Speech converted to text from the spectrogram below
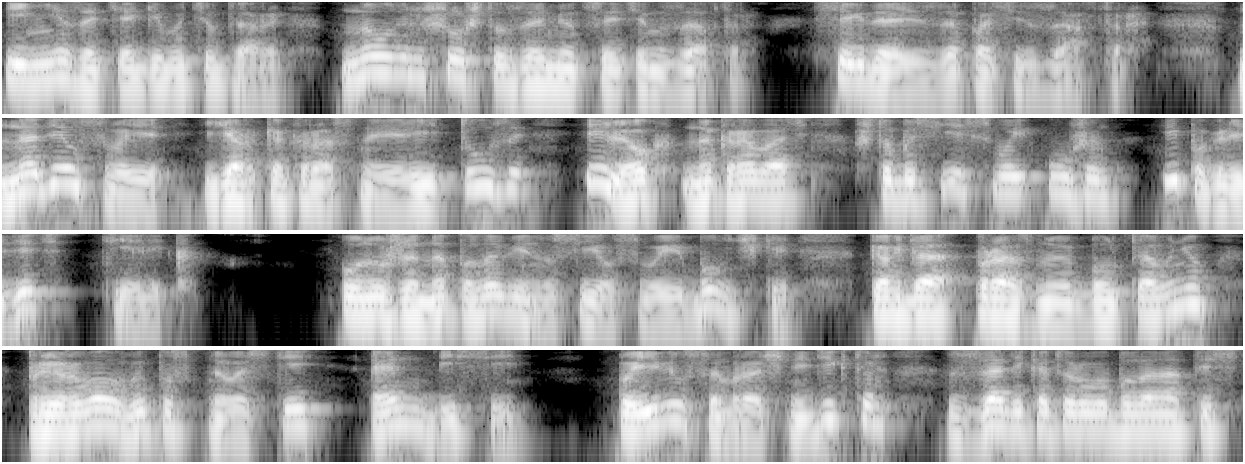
и не затягивать удары. Но он решил, что займется этим завтра. Всегда есть в запасе завтра надел свои ярко-красные рейтузы и лег на кровать, чтобы съесть свой ужин и поглядеть телек. Он уже наполовину съел свои булочки, когда праздную болтовню прервал выпуск новостей NBC. Появился мрачный диктор, сзади которого была надпись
